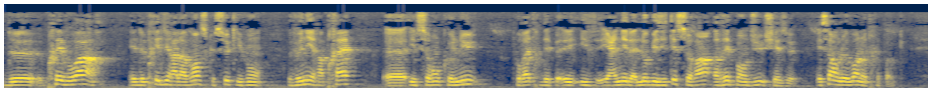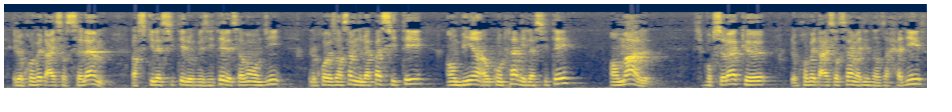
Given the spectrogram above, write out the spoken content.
de prévoir et de prédire à l'avance que ceux qui vont venir après, euh, ils seront connus pour être des. L'obésité sera répandue chez eux. Et ça, on le voit à notre époque. Et le prophète, lorsqu'il a cité l'obésité, les savants ont dit le prophète ne l'a pas cité en bien, au contraire, il l'a cité en mal. C'est pour cela que le prophète a dit dans un hadith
